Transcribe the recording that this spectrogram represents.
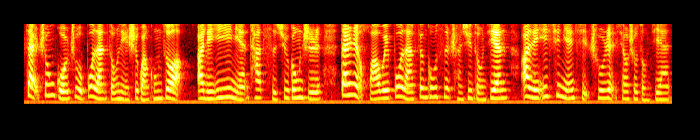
在中国驻波兰总领事馆工作。二零一一年，他辞去公职，担任华为波兰分公司传讯总监。二零一七年起出任销售总监。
